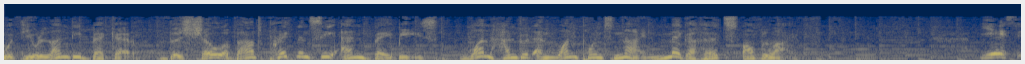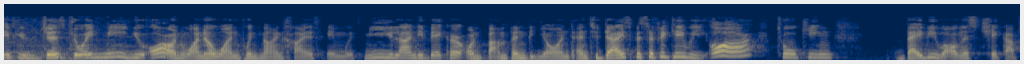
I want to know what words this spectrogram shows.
with Yolandi Becker, the show about pregnancy and babies. 101.9 megahertz of life. Yes, if you've just joined me, you are on 101.9 Chai FM with me, Yolandi Becker on Bump and Beyond. And today specifically, we are talking baby wellness checkups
